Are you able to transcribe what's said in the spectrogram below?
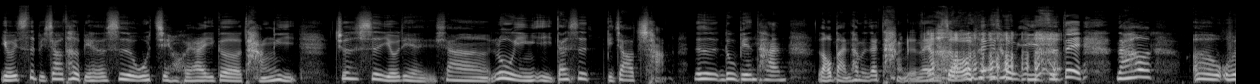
有一次比较特别的是，我捡回来一个躺椅，就是有点像露营椅，但是比较长，就是路边摊老板他们在躺的那一种那种椅子。对，然后。呃，我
